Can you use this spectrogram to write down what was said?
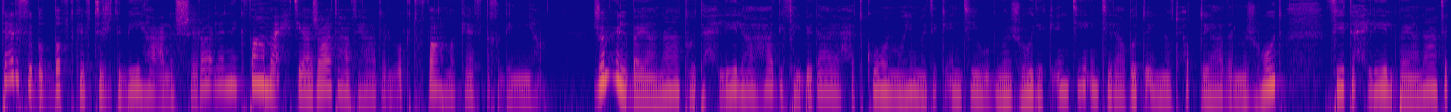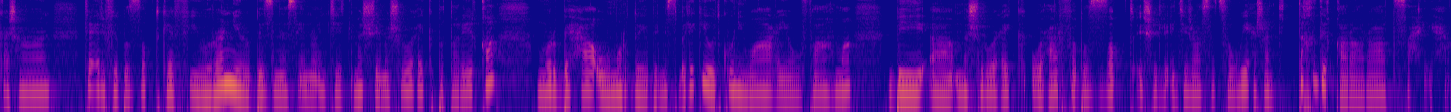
تعرفي بالضبط كيف تجذبيها على الشراء لأنك فاهمة احتياجاتها في هذا الوقت وفاهمة كيف تخدميها. جمع البيانات وتحليلها هذه في البداية حتكون مهمتك أنت وبمجهودك أنت. أنت لابد أنه تحطي هذا المجهود في تحليل بياناتك عشان تعرفي بالضبط كيف you run your business أنه أنت تمشي مشروعك بطريقة مربحة ومرضية بالنسبة لك وتكوني واعية وفاهمة بمشروعك وعارفة بالضبط إيش اللي أنت جالسة تسويه عشان تتخذي قرارات صحيحة.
